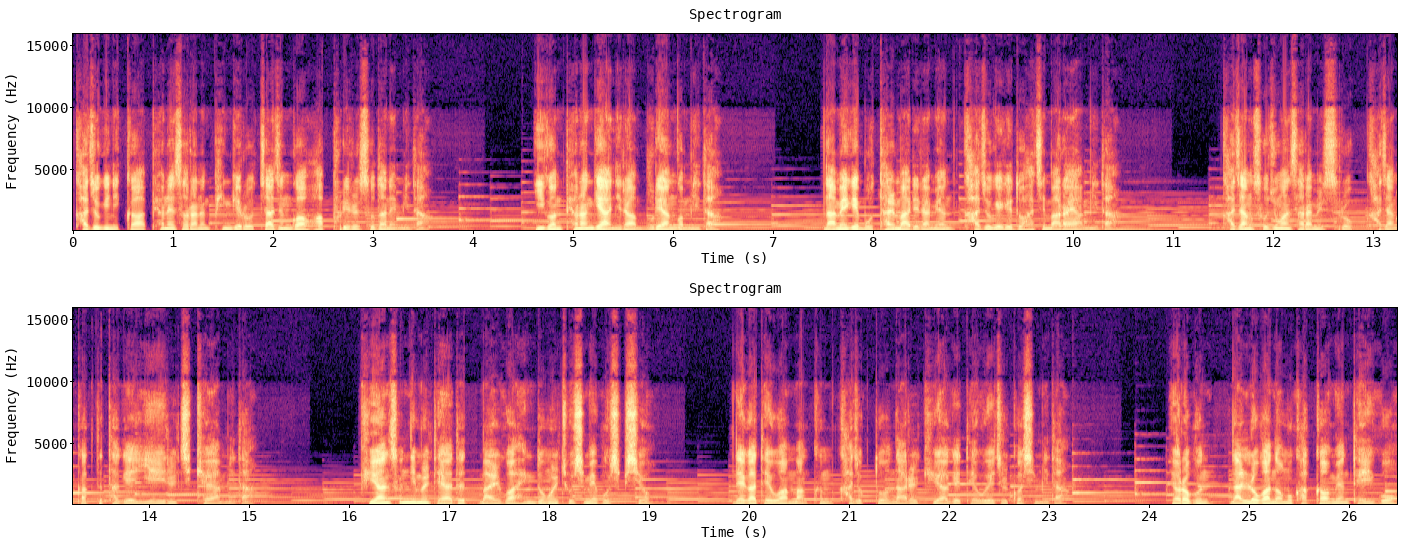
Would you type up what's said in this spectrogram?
가족이니까 편해서라는 핑계로 짜증과 화풀이를 쏟아냅니다. 이건 편한 게 아니라 무례한 겁니다. 남에게 못할 말이라면 가족에게도 하지 말아야 합니다. 가장 소중한 사람일수록 가장 깍듯하게 예의를 지켜야 합니다. 귀한 손님을 대하듯 말과 행동을 조심해 보십시오. 내가 대우한 만큼 가족도 나를 귀하게 대우해 줄 것입니다. 여러분, 난로가 너무 가까우면 데이고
